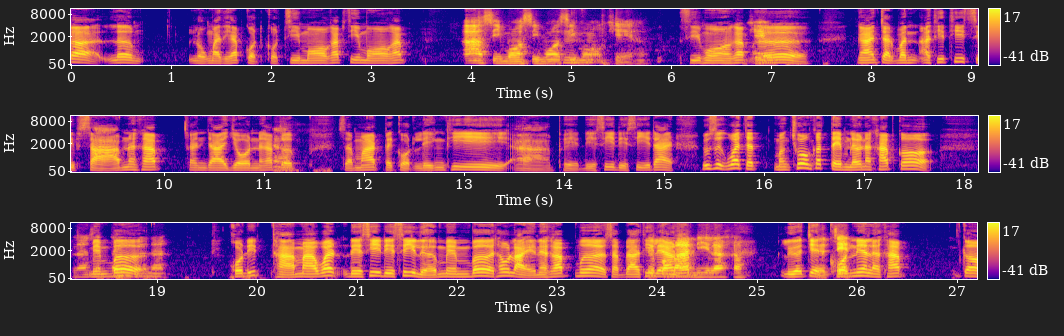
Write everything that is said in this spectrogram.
ก็เริ่มลงมาสิครับกดกด see more ครับ see more ครับ อ่า see more see more see more โอเคครับ see more ครับโอเคเออ งานจัดวันอาทิตย์ที่13นะครับ กันยายนนะครับครับโดยสามารถไปกดลิงก์ที่อ่าเพจ Daisy Daisy ได้ รู้สึกว่าจะบางช่วงก็เต็มแล้วนะครับ ก็น่าจะ Member ต็แล้วนะ คนที่ถามมาว่า Daisy Daisy เหลือ member เท่าไหร่นะครับ เมื่อสัปดาห์ที่เดี๋ยวแล้วประมานะณนี้แล้วครับ เหลือเจ็ดเหลือคนเนี่ยแหละครับ ก็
